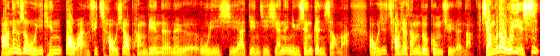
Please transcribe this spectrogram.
啊，那个时候我一天到晚去嘲笑旁边的那个物理系啊、电机系啊，那女生更少嘛。啊，我就嘲笑他们都工具人啊。想不到我也是。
